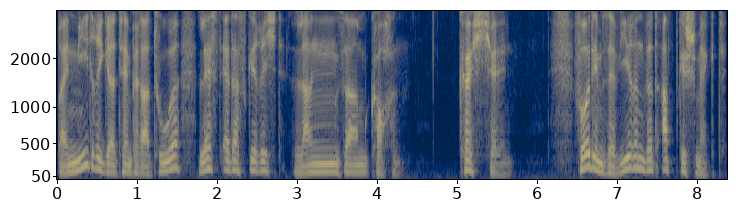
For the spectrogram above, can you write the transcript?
Bei niedriger Temperatur lässt er das Gericht langsam kochen. Köcheln. Vor dem Servieren wird abgeschmeckt,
